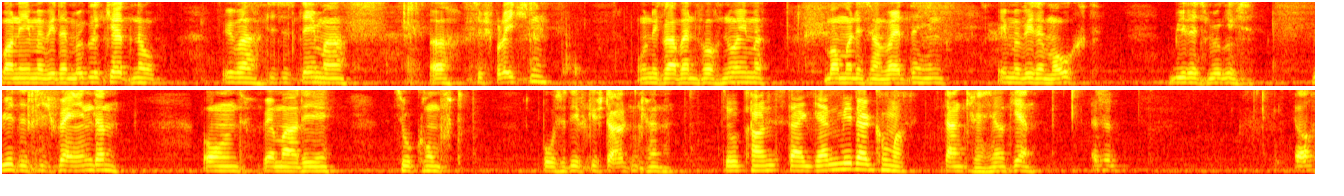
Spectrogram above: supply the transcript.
wenn ich immer wieder Möglichkeiten habe, über dieses Thema äh, zu sprechen. Und ich glaube einfach nur immer, wenn man das auch weiterhin immer wieder macht, wird es möglich, wird es sich verändern und wir auch die Zukunft positiv gestalten können. Du kannst da gern wiederkommen. Danke, ja gern. Also, ja.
